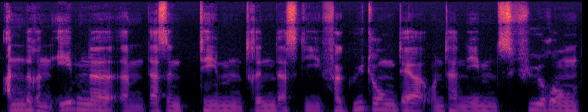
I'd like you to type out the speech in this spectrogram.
anderen Ebene. Ähm, da sind Themen drin, dass die Vergütung der Unternehmensführung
